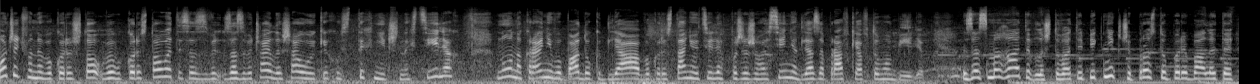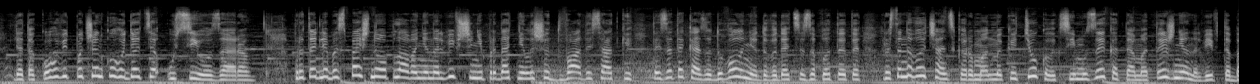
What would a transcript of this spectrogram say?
Можуть вони використов- використовуватися зв- зазвичай лише у якихось технічних цілях, ну на крайній випадок для використання у цілях пожежогасіння для заправки автомобілів. Засмагати, влаштувати пікнік чи просто перебалити – для такого відпочинку годяться усі озера. Проте для безпечного плавання на Львівщині придатні лише два десятки, та й за таке задоволення доведеться заплатити. Христина Величанська, Роман Микитюк, Олексій Музика, тема тижня на Львів ТБ.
